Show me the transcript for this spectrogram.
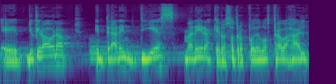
Eh, yo quiero ahora entrar en 10 maneras que nosotros podemos trabajar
